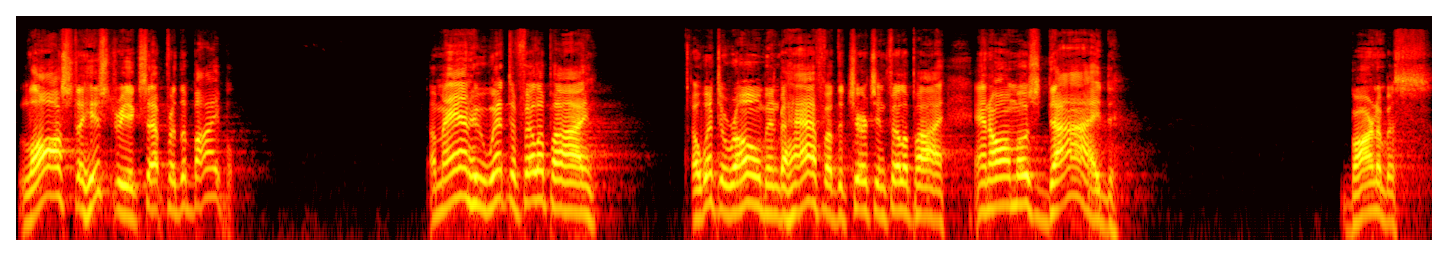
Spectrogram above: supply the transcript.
lost to history except for the Bible. A man who went to Philippi I went to Rome in behalf of the church in Philippi and almost died. Barnabas,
